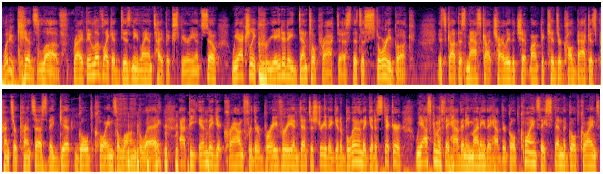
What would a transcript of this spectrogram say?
what do kids love, right? They love like a Disneyland type experience. So we actually hmm. created a dental practice that's a storybook it's got this mascot, Charlie the Chipmunk. The kids are called back as Prince or Princess. They get gold coins along the way. At the end, they get crowned for their bravery in dentistry. They get a balloon, they get a sticker. We ask them if they have any money. They have their gold coins. They spend the gold coins.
